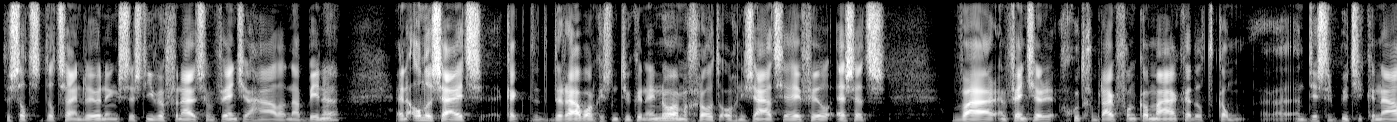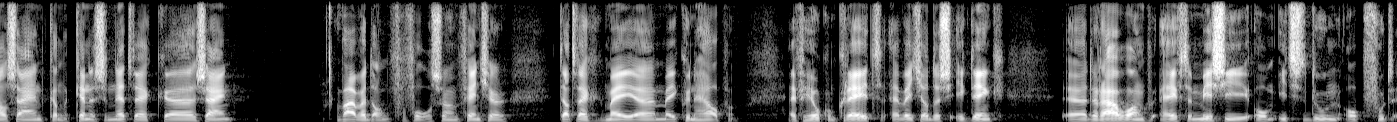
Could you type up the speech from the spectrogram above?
Dus dat, dat zijn learnings dus die we vanuit zo'n venture halen naar binnen. En anderzijds, kijk, de, de Rabobank is natuurlijk een enorme grote organisatie, heeft veel assets waar een venture goed gebruik van kan maken. Dat kan uh, een distributiekanaal zijn, kan een kennis- en netwerk uh, zijn, waar we dan vervolgens zo'n venture daadwerkelijk mee, uh, mee kunnen helpen. Even heel concreet, hè, weet je wel, dus ik denk, uh, de Rabobank heeft een missie om iets te doen op voed-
